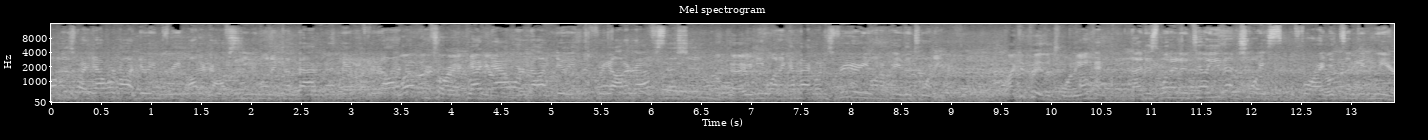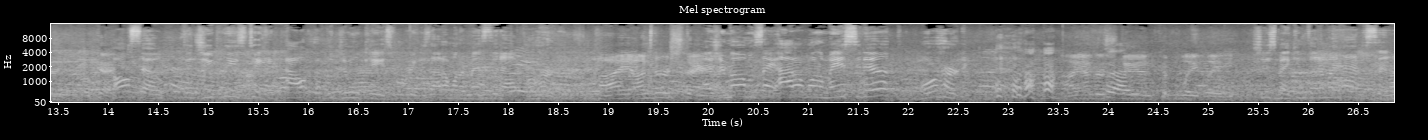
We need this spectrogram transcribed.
problem is right now we're not doing free autographs. Do you want to come back when we have a free autograph? What? I'm sorry, I can't Right hear now we're not doing the free autograph session. Okay. Do you want to come back when it's free, or you want to pay the twenty? I can pay the 20. Okay. I just wanted to tell you that choice before I did something weird. Okay. Also, could you please take it out of the jewel case for me because I don't want to mess it up or hurt it. I understand. As your mom would say, I don't want to mess it up or hurt it. I understand completely. She was making fun of my accent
